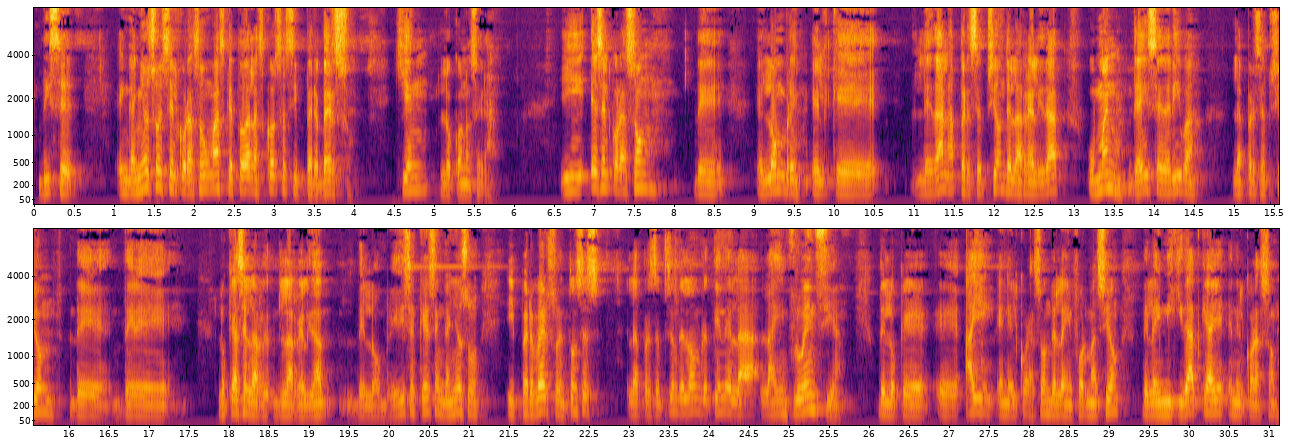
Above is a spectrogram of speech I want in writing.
dice, engañoso es el corazón más que todas las cosas y perverso. ¿Quién lo conocerá? Y es el corazón de hombre el que le da la percepción de la realidad humana. De ahí se deriva la percepción de, de lo que hace la, realidad del hombre. Y dice que es engañoso y perverso. Entonces, la percepción del hombre tiene la, influencia de lo que eh, hay en el corazón, de la información, de la iniquidad que hay en el corazón.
